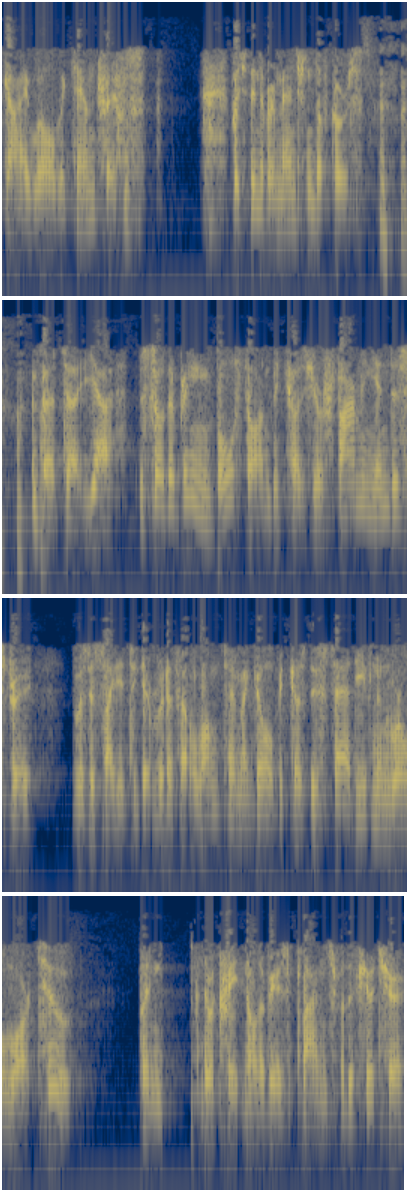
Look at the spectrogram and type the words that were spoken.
sky with all the chemtrails, which they never mentioned, of course. but uh, yeah, so they're bringing both on because your farming industry was decided to get rid of it a long time ago because they said even in World War II, when they were creating all the various plans for the future,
